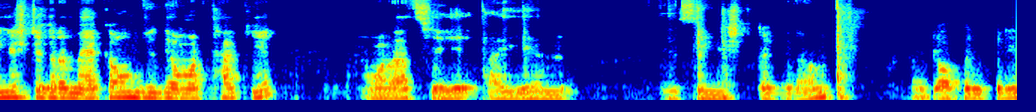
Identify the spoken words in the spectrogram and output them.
ইনস্টাগ্রাম অ্যাকাউন্ট যদি আমার থাকে, আমার আছে আই এন এস ইনস্টাগ্রাম এটা ওপেন করি।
